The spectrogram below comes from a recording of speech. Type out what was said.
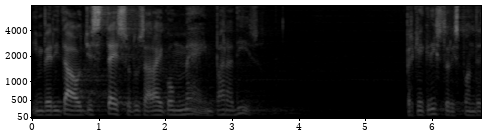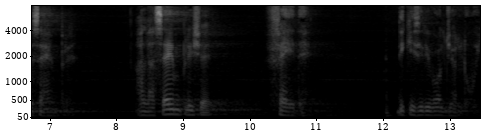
in verità, oggi stesso tu sarai con me in paradiso. Perché Cristo risponde sempre alla semplice fede di chi si rivolge a Lui.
